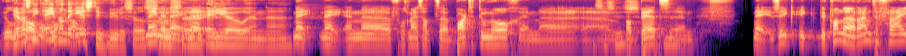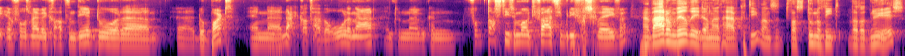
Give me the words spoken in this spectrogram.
wilde Jij was komen. niet een van de komen. eerste huurders, zoals, Nee, nee, zoals, nee, nee. Elio en... Nee, nee. En volgens mij zat Bart er toen nog en. Babette. En, nee, dus ik, ik, er kwam daar een ruimte vrij en volgens mij werd ik geattendeerd door, door Bart. En eh, nou, ik had daar wel oren naar. En toen heb ik een fantastische motivatiebrief geschreven. Maar waarom wilde je dan naar het havenkwartier? Want het was toen nog niet wat het nu is.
